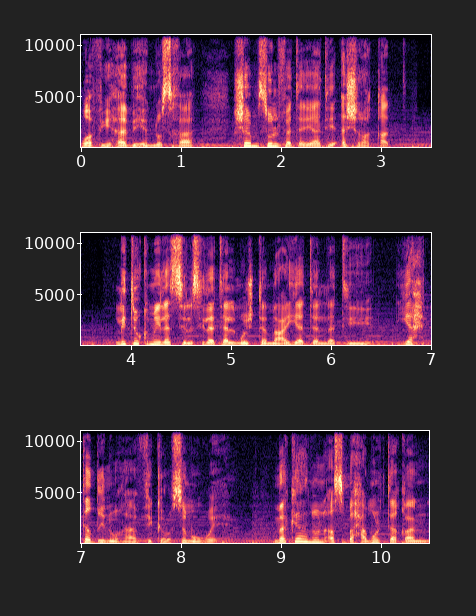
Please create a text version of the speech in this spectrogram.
وفي هذه النسخة شمس الفتيات أشرقت لتكمل السلسلة المجتمعية التي يحتضنها فكر سموه. مكان أصبح ملتقا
